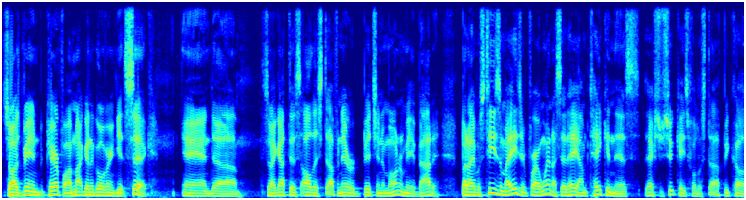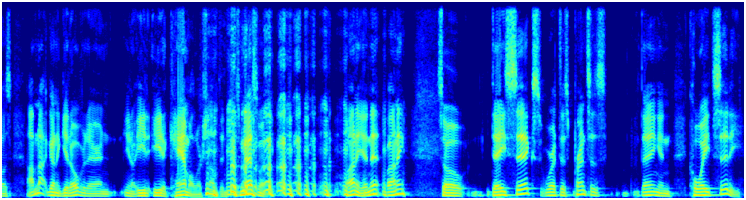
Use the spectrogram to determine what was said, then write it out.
So I was being careful. I'm not going to go over and get sick, and. Uh, so I got this all this stuff, and they were bitching and moaning me about it. But I was teasing my agent before I went. I said, "Hey, I'm taking this extra suitcase full of stuff because I'm not going to get over there and you know eat eat a camel or something. Just messing with me. Funny, isn't it? Funny. So day six, we're at this Princess thing in Kuwait City.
